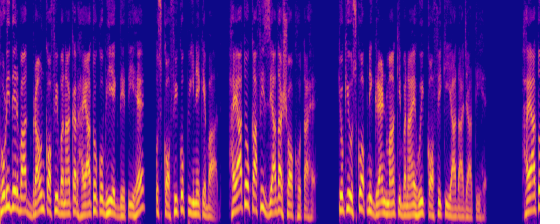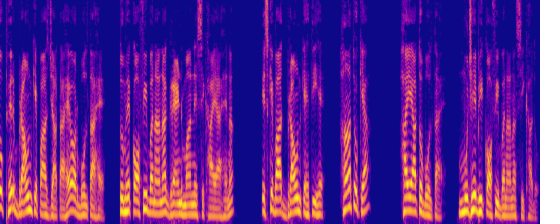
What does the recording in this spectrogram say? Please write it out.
थोड़ी देर बाद ब्राउन कॉफ़ी बनाकर हयातो को भी एक देती है, उस कॉफ़ी को पीने के बाद। हयातो काफ़ी ज़्यादा शौक होता है, क्योंकि उसको अपनी ग्रैंड माँ की बनाई हुई कॉफ़ी की याद आ जाती है। हयातो फिर ब्राउन के पास जाता है और बोलता है, तुम्हें कॉफ़ी बनाना ग्रैंड माँ ने सिखाया है ना? इसके बाद ब्राउन कहती है, हाँ तो क्या? हयातो बोलता है, मुझे भी कॉफ़ी बनाना सिखा दो।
